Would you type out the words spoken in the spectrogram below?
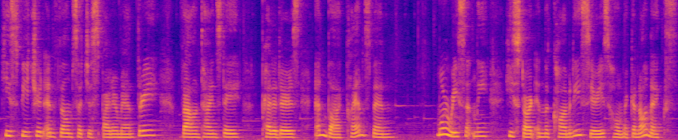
He's featured in films such as Spider Man 3, Valentine's Day, Predators, and BlacKkKlansman. More recently, he starred in the comedy series Home Economics.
